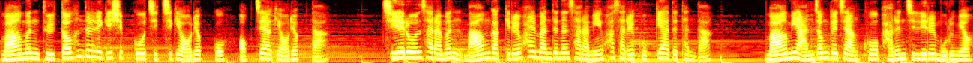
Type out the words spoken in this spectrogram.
마음은 들떠 흔들리기 쉽고 지치기 어렵고 억제하기 어렵다. 지혜로운 사람은 마음 갖기를 활 만드는 사람이 화살을 곱게 하듯 한다. 마음이 안정되지 않고 바른 진리를 모르며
